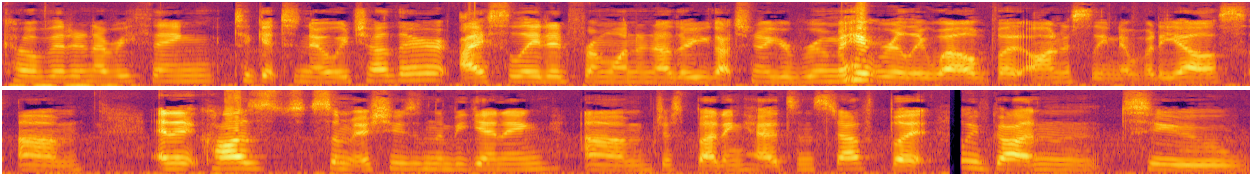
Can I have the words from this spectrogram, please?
COVID and everything to get to know each other. Isolated from one another, you got to know your roommate really well, but honestly, nobody else. Um, and it caused some issues in the beginning, um, just butting heads and stuff. But we've gotten to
